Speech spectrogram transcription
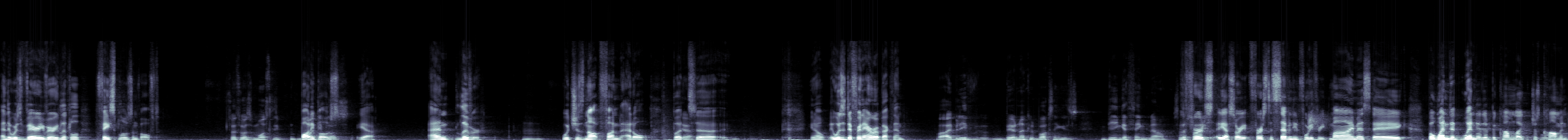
and there was very very little face blows involved. So it was mostly Body, blows. yeah, and liver. Hmm. which is not fun at all. But Yeah. uh, you know, it was a different era back then. Well, I believe bare knuckle boxing is being a thing now. The first, yeah, sorry, first is 1743. My mistake. But when did when did it become like just Ooh. common?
